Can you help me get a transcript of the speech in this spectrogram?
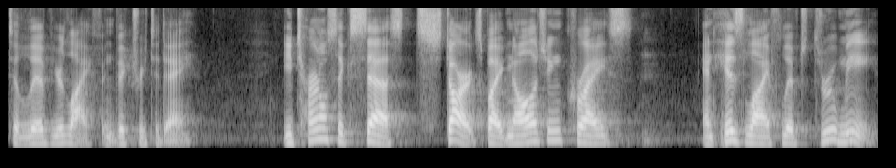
to live your life in victory today. Eternal success starts by acknowledging Christ and his life lived through me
